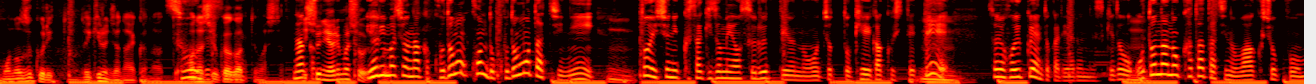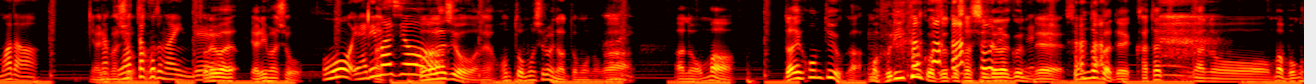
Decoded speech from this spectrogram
ものづくりっていうのできるんじゃないかなってそうですね。話伺ってました、なんか一緒にやりましょうよ。やりましょう。なんか子供今度子供たちにうん。と一緒に草木染めをするっていうのをちょっと計画してて、うんそれ保育園とかでやるんですけど、うん。大人の方たちのワークショップをまだなんやりましょうかやったことないんで。それ。はやりましょう。おおやりましょう、はい。このラジオはね本当面白いなと思うのが、はい。あのまあ台本というか、まあ、フリートークをずっとさせていただくんで その中で形 あのまあ僕も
